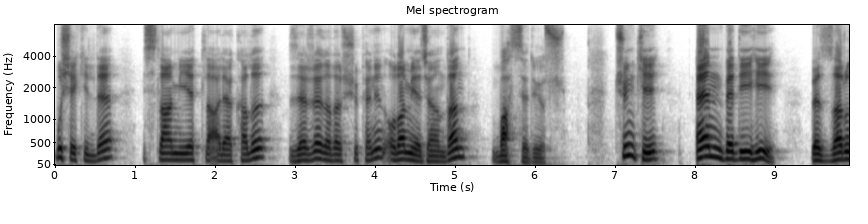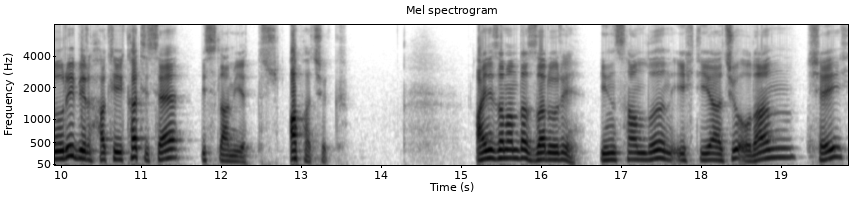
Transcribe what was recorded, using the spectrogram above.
Bu şekilde İslamiyetle alakalı zerre kadar şüphenin olamayacağından bahsediyor. Çünkü en bedihi ve zaruri bir hakikat ise İslamiyettir. Apaçık. Aynı zamanda zaruri, insanlığın ihtiyacı olan şey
